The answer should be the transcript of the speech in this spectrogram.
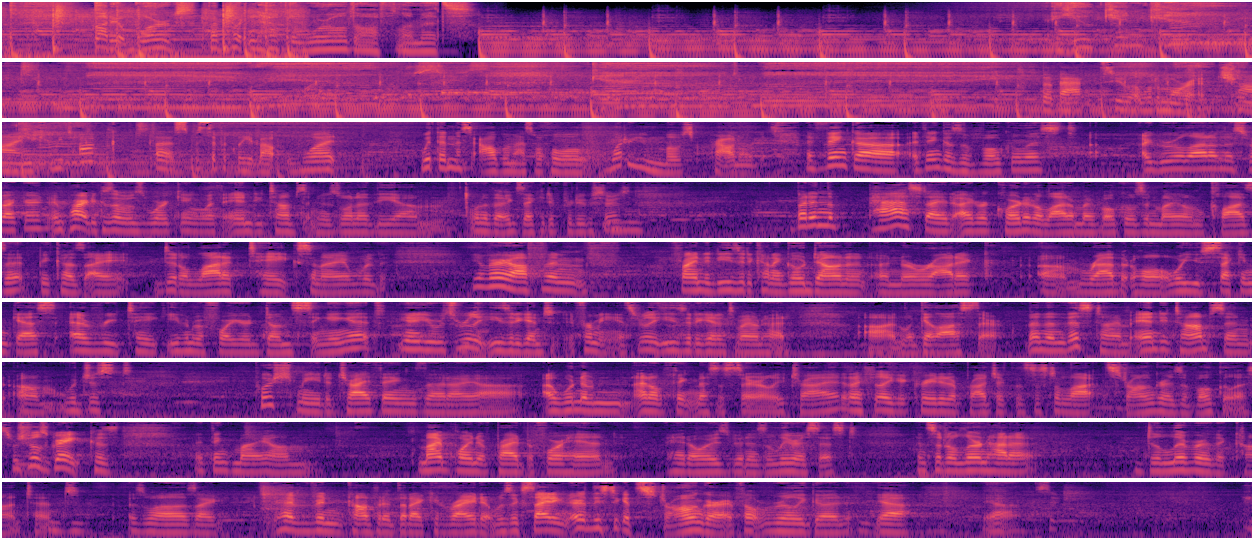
But it works by putting half the world off limits. You can count Go back to a little more of Chime. Can we talk uh, specifically about what within this album as a whole? What are you most proud of? I think uh, I think as a vocalist, I grew a lot on this record, in part because I was working with Andy Thompson, who's one of the um, one of the executive producers. But in the past, I'd, I'd recorded a lot of my vocals in my own closet because I did a lot of takes, and I would, you know, very often f- find it easy to kind of go down a, a neurotic um, rabbit hole where you second guess every take even before you're done singing it. You know, it's really easy to get into, for me, it's really easy to get into my own head uh, and get lost there. And then this time, Andy Thompson um, would just push me to try things that I uh, I wouldn't have I don't think necessarily tried, and I feel like it created a project that's just a lot stronger as a vocalist, which feels great because I think my um, my point of pride beforehand had always been as a lyricist, and so to learn how to deliver the content mm-hmm. as well as I have been confident that I could write it was exciting, or at least to get stronger. I felt really good. Mm-hmm. Yeah, yeah.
